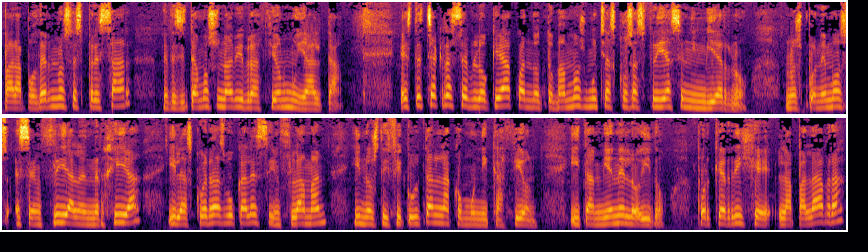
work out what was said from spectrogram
Para podernos expresar necesitamos una vibración muy alta. Este chakra se bloquea cuando tomamos muchas cosas frías en invierno. Nos ponemos, se enfría la energía y las cuerdas vocales se inflaman y nos dificultan la comunicación y también el oído, porque rige la palabra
